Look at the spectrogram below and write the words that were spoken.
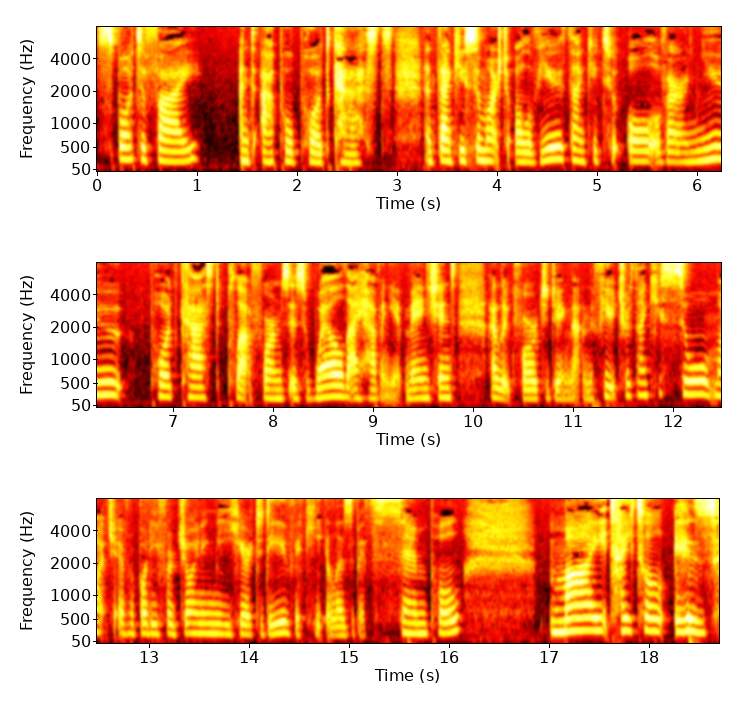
Spotify, and Apple Podcasts. And thank you so much to all of you. Thank you to all of our new podcast platforms as well that I haven't yet mentioned. I look forward to doing that in the future. Thank you so much, everybody, for joining me here today. Vikkie Elizabeth Semple. My title is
